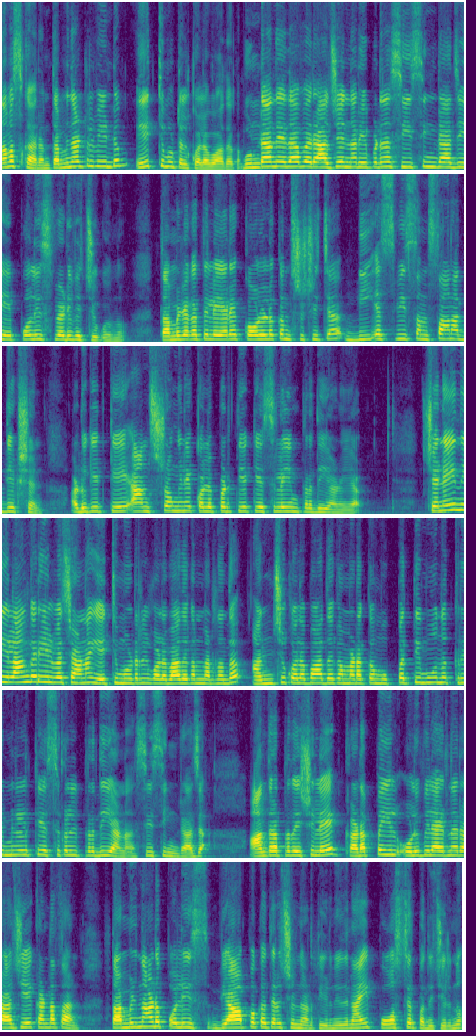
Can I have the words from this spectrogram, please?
നമസ്കാരം. തമിഴ്നാട്ടിൽ വീണ്ടും ഏറ്റുമുട്ടൽ കൊലപാതകം. ഗുണ്ടാ നേതാവ് രാജ എന്നറിയപ്പെടുന്ന സി സിംഗ് രാജയെ പോലീസ് വെടിവെച്ചു കൊന്നു. തമിഴകത്തിലേറെ കോളിളക്കം സൃഷ്ടിച്ച ബി എസ് വി സംസ്ഥാന അധ്യക്ഷൻ അഡ്വക്കേറ്റ് കെ ആംസ്ട്രോങ്ങിനെ കൊലപ്പെടുത്തിയ കേസിലെയും പ്രതിയാണ് ഇയാൾ. ചെന്നൈ നീലാങ്കരയിൽ വെച്ചാണ് ഏറ്റുമുട്ടൽ കൊലപാതകം നടന്നത്. അഞ്ചു കൊലപാതകമടക്കം മുപ്പത്തിമൂന്ന് ക്രിമിനൽ കേസുകളിൽ പ്രതിയാണ് സി സിംഗ് രാജ. ആന്ധ്രാപ്രദേശിലെ കടപ്പയിൽ ഒളിവിലായിരുന്ന രാജിയെ കണ്ടെത്താൻ തമിഴ്നാട് പോലീസ് വ്യാപക തെരച്ചിൽ നടത്തിയിരുന്നു. ഇതിനായി പോസ്റ്റർ പതിച്ചിരുന്നു.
